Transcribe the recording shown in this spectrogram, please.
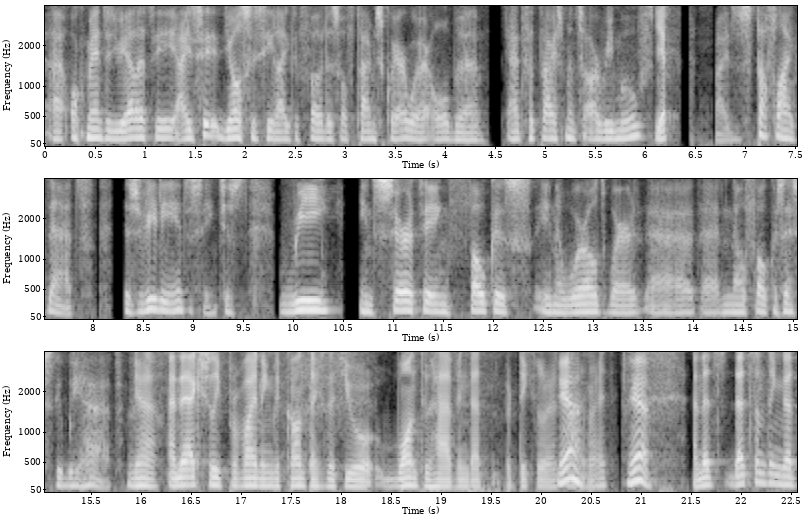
uh, augmented reality. I see you also see like the photos of Times Square where all the advertisements are removed. Yep. Right, stuff like that. It's really interesting. Just reinserting focus in a world where uh, uh, no focus has to be had. Yeah, and actually providing the context that you want to have in that particular Yeah. time, right? Yeah, And that's that's something that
